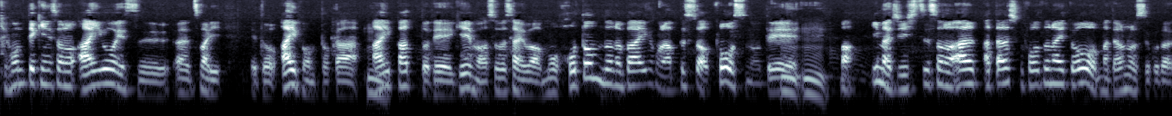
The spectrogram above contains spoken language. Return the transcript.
基本的にその iOS、あつまり、えっと、iPhone とかうん iPad でゲームを遊ぶ際は、もうほとんどの場合がこの App Store を通すので、うんまあ、今実質そのあ新しくフォートナイトをまあダウンロードすることは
